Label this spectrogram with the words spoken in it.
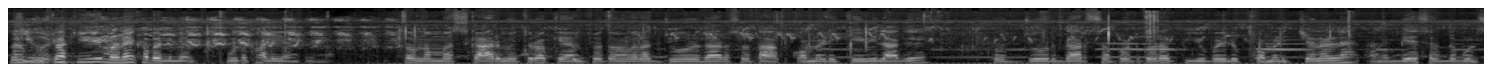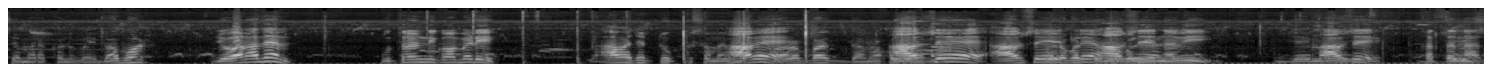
પેલું પુષ્પા કયું મને ખબર નહીં હું તો ખાલી તો નમસ્કાર મિત્રો કેમ છો? તમે બધા જોરદાર છો? તો આ કોમેડી કેવી લાગે? તો જોરદાર સપોર્ટ કરો પીયુ ભાઈલું કોમેડી ચેનલને અને બે શબ્દ બોલશે અમારા કનુભાઈ. બાબર જોવાના છે ને? ઉત્તરાયણની કોમેડી? આવે છે ટૂંક સમયમાં. આવે. બરોબર ધમાકો આવશે આવશે એટલે આવશે નવી. આવશે ખતરનાક.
